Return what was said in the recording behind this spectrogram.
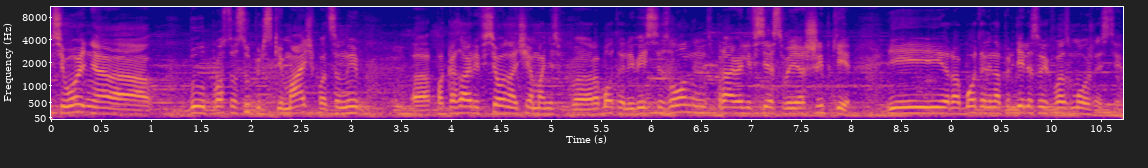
сегодня э, был просто суперский матч. Пацаны э, показали все, над чем они работали весь сезон, исправили все свои ошибки и работали на пределе своих возможностей.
